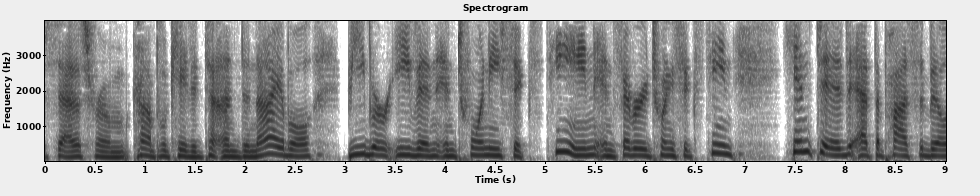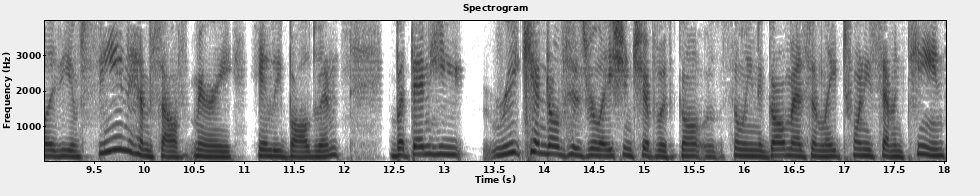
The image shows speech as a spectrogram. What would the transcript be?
status from complicated to undeniable. Bieber, even in 2016, in February 2016, hinted at the possibility of seeing himself marry Hailey Baldwin, but then he rekindled his relationship with Go- Selena Gomez in late 2017,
